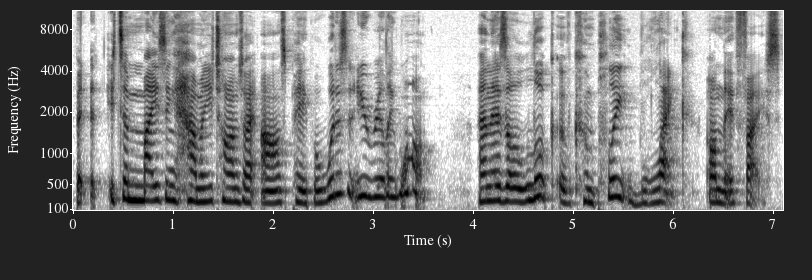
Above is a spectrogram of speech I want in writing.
But it's amazing how many times I ask people, what is it you really want? And there's a look of complete blank on their face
